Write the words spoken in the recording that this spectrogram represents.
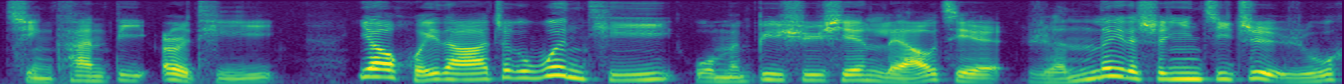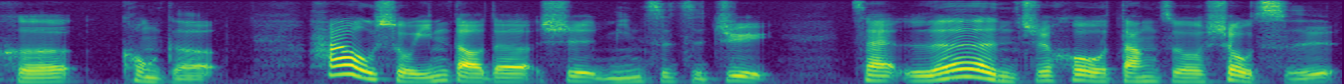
请看第二题。要回答这个问题，我们必须先了解人类的声音机制如何。空格，how 所引导的是名词子句，在 learn 之后当做受词。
